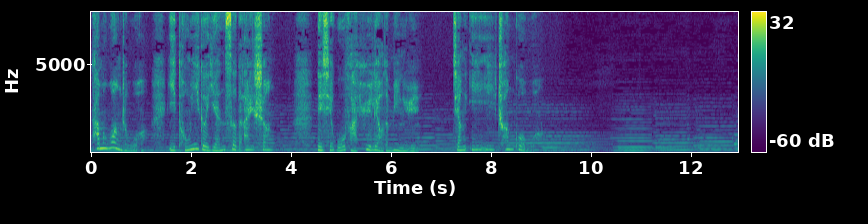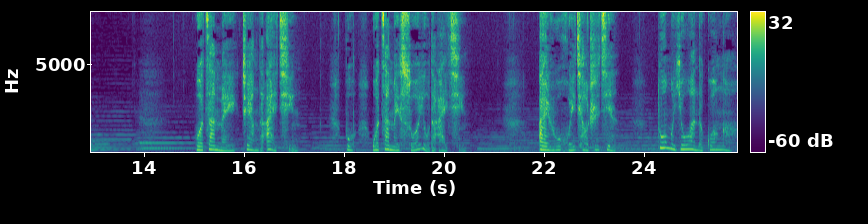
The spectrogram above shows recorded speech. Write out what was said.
他们望着我，以同一个颜色的哀伤，那些无法预料的命运，将一一穿过我。我赞美这样的爱情，不，我赞美所有的爱情。爱如回鞘之剑，多么幽暗的光啊！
